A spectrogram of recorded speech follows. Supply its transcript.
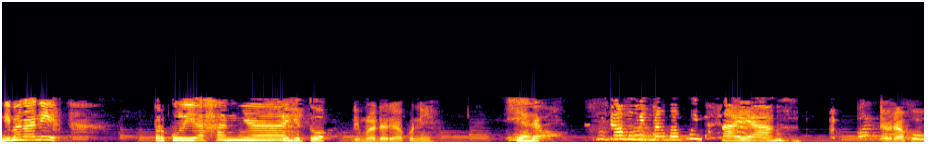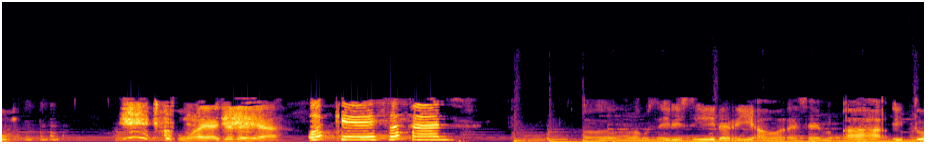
Gimana nih perkuliahannya gitu? Dimulai dari aku nih. Iya Udah. dong. Kamu bintang tamunya sayang. Ya udah aku aku mulai aja deh ya. Oke, silakan. Eh, kalau aku sendiri sih dari awal SMA itu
